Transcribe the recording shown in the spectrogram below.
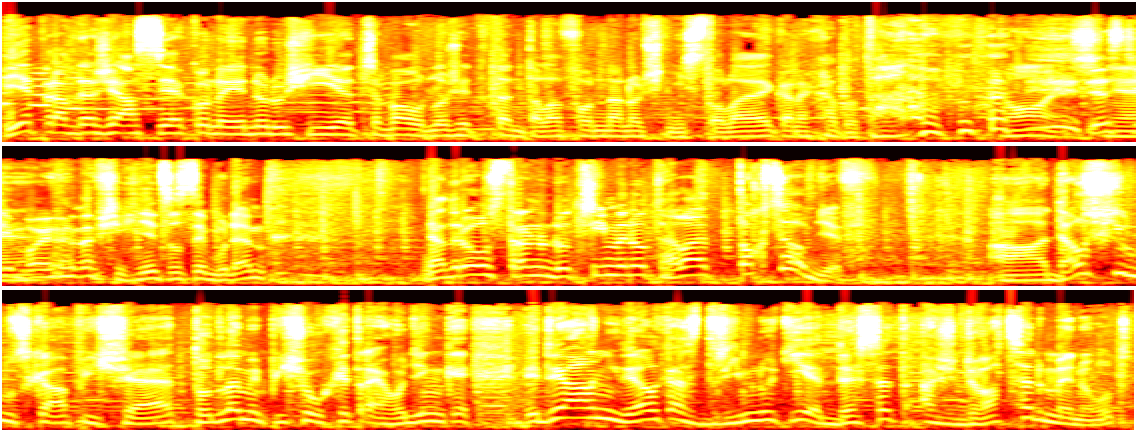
Je pravda, že asi jako nejjednodušší je třeba odložit ten telefon na noční stolek a nechat to tam. No, že jasně. s tím bojujeme všichni, co si budem. Na druhou stranu do tří minut, hele, to chce obdiv. A další Lucka píše, tohle mi píšou chytré hodinky, ideální délka zdřímnutí je 10 až 20 minut,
